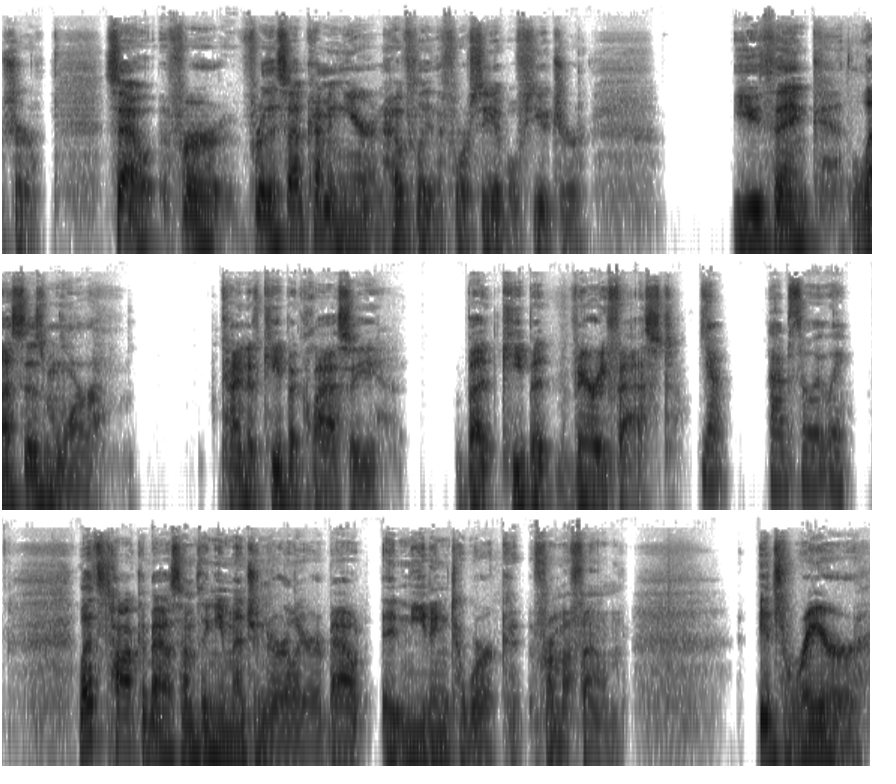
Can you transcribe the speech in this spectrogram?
sure. So for for this upcoming year and hopefully the foreseeable future, you think less is more. Kind of keep it classy, but keep it very fast. Yep, absolutely. Let's talk about something you mentioned earlier about it needing to work from a phone. It's rare,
